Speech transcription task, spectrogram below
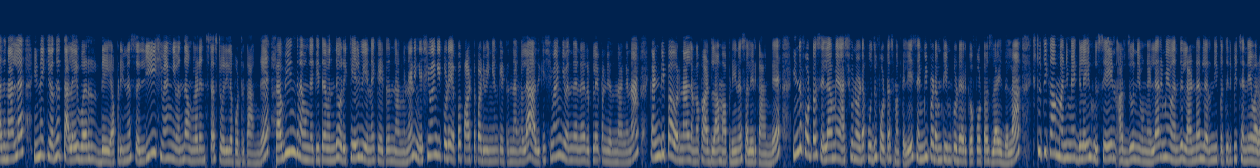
அதனால இன்னைக்கு வந்து தலைவர் டே அப்படின்னு சொல்லி சிவங்கி வந்து அவங்களோட இன்ஸ்டா ஸ்டோரியில் போட்டிருக்காங்க. ரவிங்கிறவங்க கிட்ட வந்து ஒரு கேள்வி என்ன கேட்டிருந்தாங்கன்னா நீங்கள் சிவங்கி கூட எப்போ பாட்டு பாடுவீங்கன்னு கேட்டிருந்தாங்கல்ல? அதுக்கு சிவங்கி வந்து என்ன ரிப்ளை பண்ணியிருந்தாங்கன்னா கண்டிப்பாக ஒரு நாள் நம்ம பாடலாம் அப்படின்னு சொல்லியிருக்காங்க. இந்த ஃபோட்டோஸ் எல்லாமே அஸ்வினோட புது ஃபோட்டோஸ் மக்களே. செம்பி படம் டீம் கூட இருக்க ஃபோட்டோஸ் தான் இதெல்லாம். ஸ்ருதிகா மணிமேகலை ஹுசேன் அர்ஜுன் இவங்க எல்லாருமே வந்து லண்டன்ல இருந்து இப்போ திருப்பி சென்னை வர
